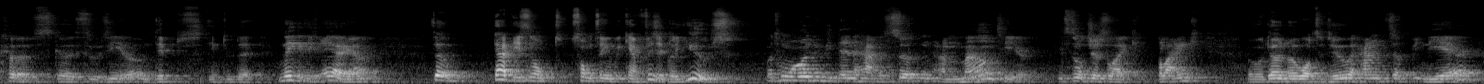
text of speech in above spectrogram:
curves goes through zero and dips into the negative area. So that is not something we can physically use. But why do we then have a certain amount here? It's not just like blank, we don't know what to do, hands up in the air.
